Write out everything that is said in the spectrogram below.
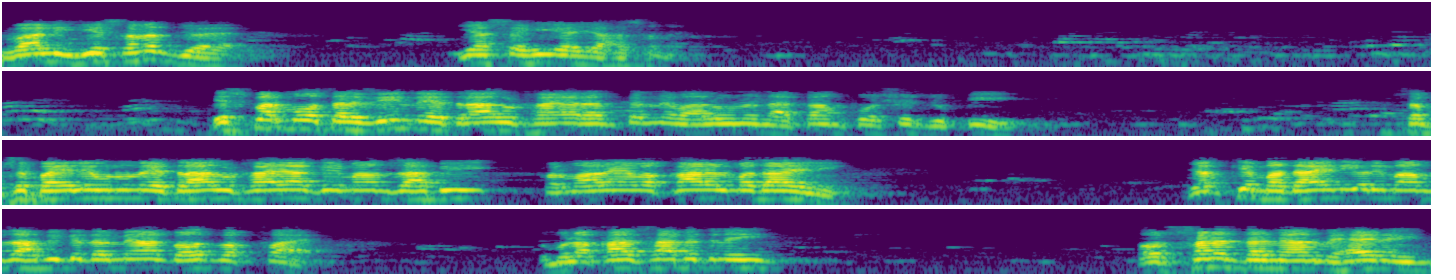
والی یہ سند جو ہے، یا صحیح ہے یا حسن ہے۔ اس پر محترزین نے اعتراض اٹھایا، رد کرنے والوں نے ناکام کوشش جو کی۔ سب سے پہلے انہوں نے اعتراض اٹھایا کہ امام صاحبی فرما رہے ہیں، وقال المدائنی۔ جبکہ مدائنی اور امام صاحبی کے درمیان بہت وقفہ ہے۔ تو ملاقات ثابت نہیں اور صنعت درمیان میں ہے نہیں۔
